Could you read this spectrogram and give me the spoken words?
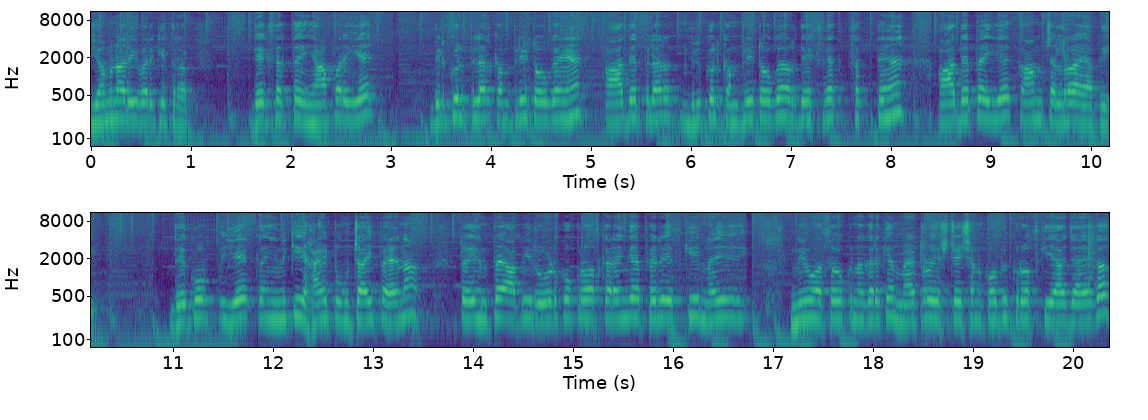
यमुना रिवर की तरफ़। देख सकते हैं, यहाँ पर ये बिल्कुल पिलर कंप्लीट हो गए हैं, आधे पिलर बिल्कुल कंप्लीट हो गए और देख सकते हैं, आधे पे ये काम चल रहा है अभी। देखो, ये इनकी हाइट ऊंचाई पे है ना तो इन पे अभी रोड को क्रॉस करेंगे, फिर इसकी नई, न्यू अशोक नगर के मेट्रो स्टेशन को भी क्रॉस किया जाएगा।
